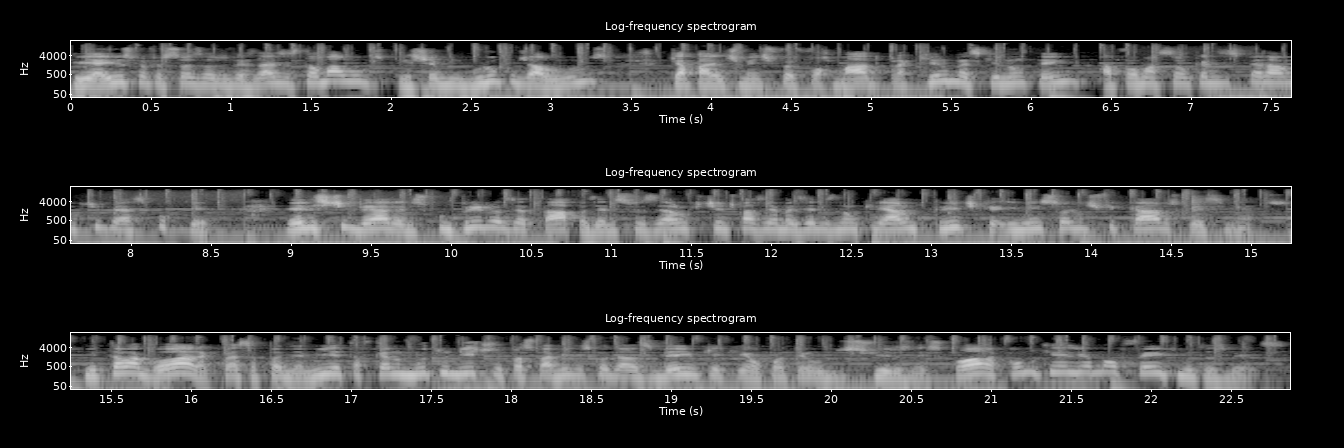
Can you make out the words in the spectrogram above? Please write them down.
E aí os professores das universidades estão malucos, porque chega um grupo de alunos que aparentemente foi formado para aquilo, mas que não tem a formação que eles esperavam que tivesse. Por quê? Eles tiveram, eles cumpriram as etapas, eles fizeram o que tinham de fazer, mas eles não criaram crítica e nem solidificaram os conhecimentos. Então agora, com essa pandemia, está ficando muito nítido para as famílias, quando elas veem o que é o conteúdo dos filhos na escola, como que ele é mal feito muitas vezes.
